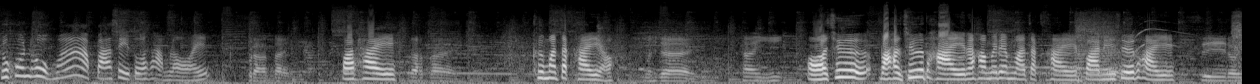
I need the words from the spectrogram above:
ทุกคนถูกมาก ปลา 4 ตัวปลาไทย300ปลาไทย ปลาไทยคือมาจากไทยเหรอ ไม่ใช่ไทยอ๋อ ชื่อปลาชื่อไทยนะคะ ไม่ได้มาจากไทย ปลานี้ชื่อไทย สี่ร้อย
